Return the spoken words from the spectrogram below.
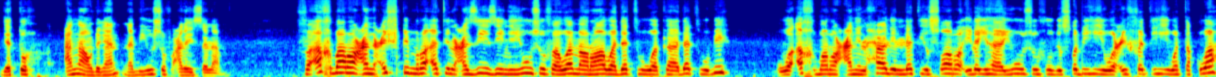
jatuh angau dengan Nabi Yusuf alaihissalam فأخبر عن عشق امرأة العزيز ليوسف وما راودته وكادته به وأخبر عن الحال التي صار إليها يوسف بصبه وعفته وتقواه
